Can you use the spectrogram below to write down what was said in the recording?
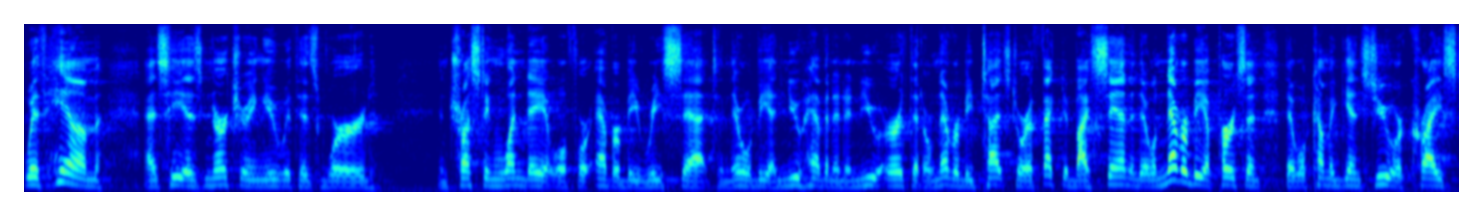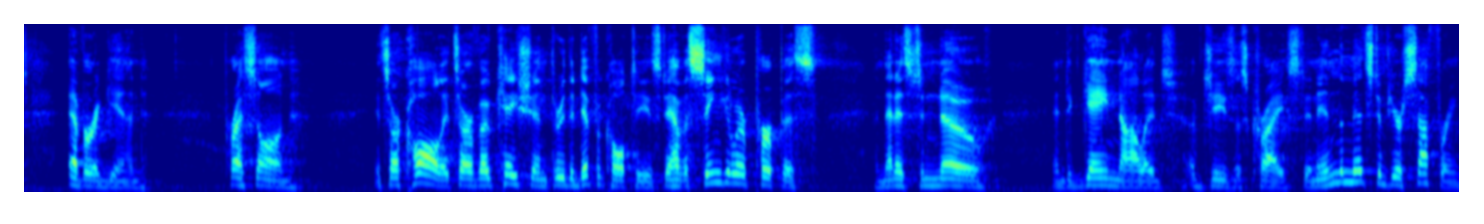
with Him as He is nurturing you with His Word and trusting one day it will forever be reset and there will be a new heaven and a new earth that will never be touched or affected by sin, and there will never be a person that will come against you or Christ ever again press on. It's our call, it's our vocation through the difficulties to have a singular purpose, and that is to know and to gain knowledge of Jesus Christ. And in the midst of your suffering,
